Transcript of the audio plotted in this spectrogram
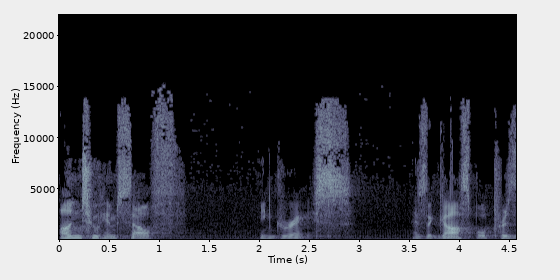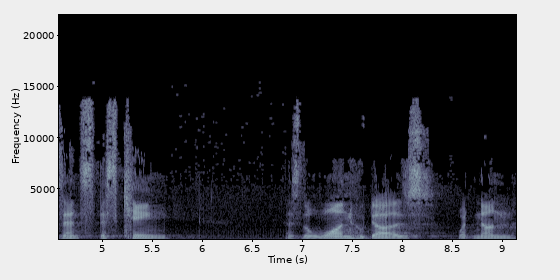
unto himself in grace as the gospel presents this king as the one who does what none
